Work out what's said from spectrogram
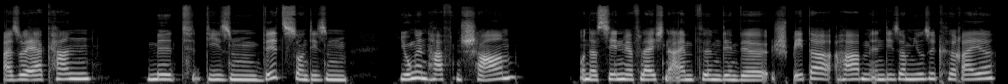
Also er kann mit diesem Witz und diesem jungenhaften Charme. Und das sehen wir vielleicht in einem Film, den wir später haben in dieser Musical-Reihe.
